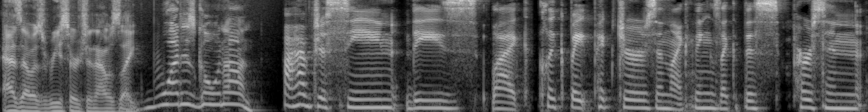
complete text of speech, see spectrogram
as I was researching, I was like, what is going on? I have just seen these like clickbait pictures and like things like this person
